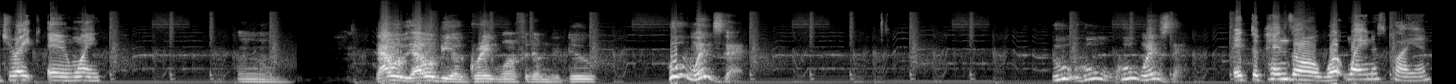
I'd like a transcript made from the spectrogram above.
Drake and Wayne. Mm. That would that would be a great one for them to do. Who wins that? Who who who wins that? It depends on what Wayne is playing.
